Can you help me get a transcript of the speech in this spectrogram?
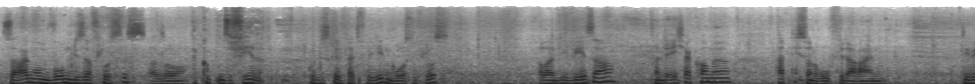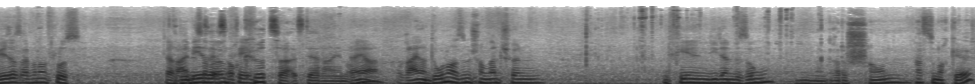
sagen, umwoben dieser Fluss ist. Also Da kommt unsere Fähre. Gut, das gilt vielleicht für jeden großen Fluss. Aber die Weser, von der ich ja komme, hat nicht so einen Ruf wie der Rhein. Die Weser ist einfach nur ein Fluss. Der Die Rhein Weser ist ist auch kürzer als der Rhein. Ja, ja. Rhein und Donau sind schon ganz schön in vielen Liedern besungen. Mal gerade schauen. Hast du noch Geld?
